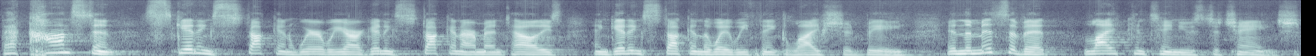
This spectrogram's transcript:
That constant getting stuck in where we are, getting stuck in our mentalities, and getting stuck in the way we think life should be. In the midst of it, life continues to change.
